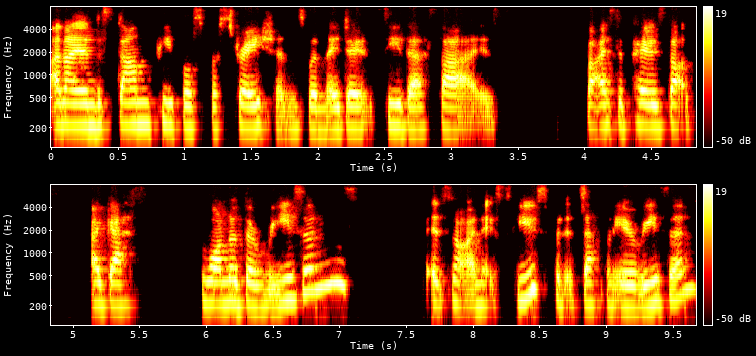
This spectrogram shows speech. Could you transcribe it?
And i understand people's frustrations when they don't see their size but i suppose that's i guess one of the reasons. It's not an excuse but it's definitely a reason.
